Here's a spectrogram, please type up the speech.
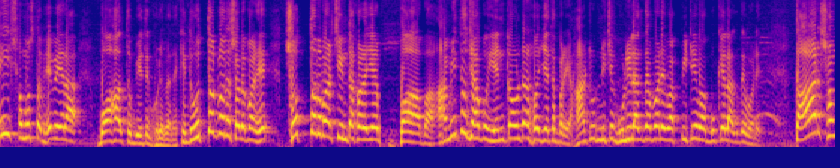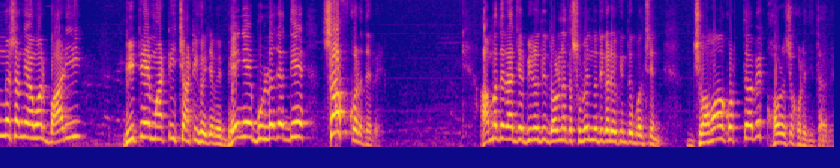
এই সমস্ত ভেবে এরা বহাল তো বিয়েতে ঘুরে বেড়ায়। কিন্তু উত্তরপ্রদেশ হলে পারে সত্তর বার চিন্তা করে যে বাবা, আমি তো যাব এনকাউন্টার হয়ে যেতে পারে। হাঁটুর নিচে গুলি লাগতে পারে বা পিঠে বা বুকে লাগতে পারে। তার সঙ্গে সঙ্গে আমার বাড়ি ভিটে মাটি চাটি হয়ে যাবে, ভেঙে বুলডোজার দিয়ে সাফ করে দেবে। আমাদের রাজ্যের বিরোধী দলনেতা শুভেন্দু অধিকারীও কিন্তু বলছেন জমাও করতে হবে, খরচও করে দিতে হবে।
